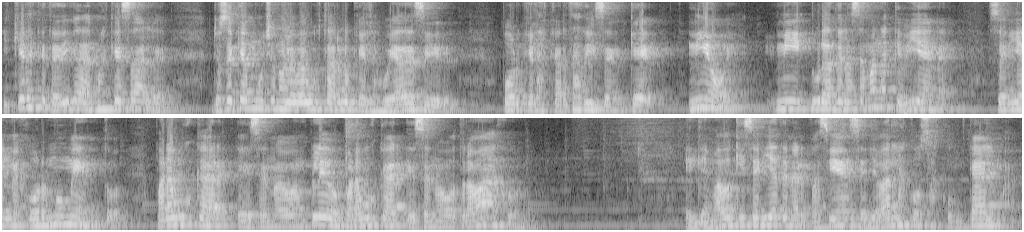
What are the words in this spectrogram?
¿Y quieres que te diga además qué sale? Yo sé que a muchos no les va a gustar lo que les voy a decir, porque las cartas dicen que ni hoy, ni durante la semana que viene sería el mejor momento para buscar ese nuevo empleo, para buscar ese nuevo trabajo. El llamado aquí sería tener paciencia, llevar las cosas con calma.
